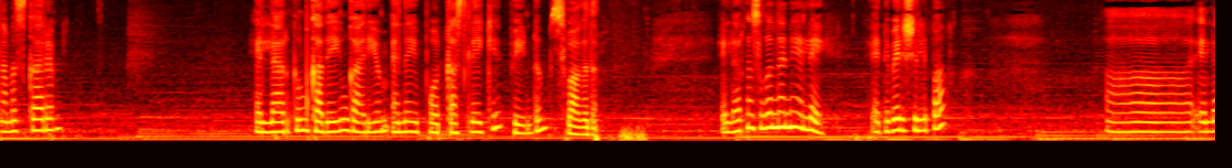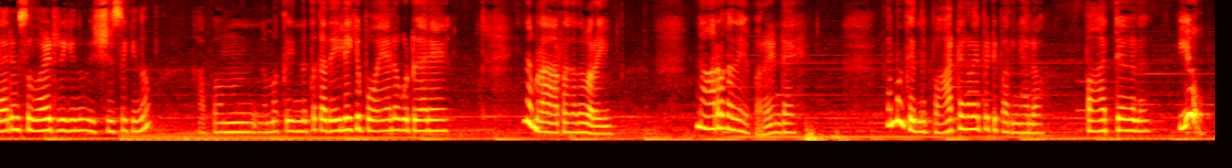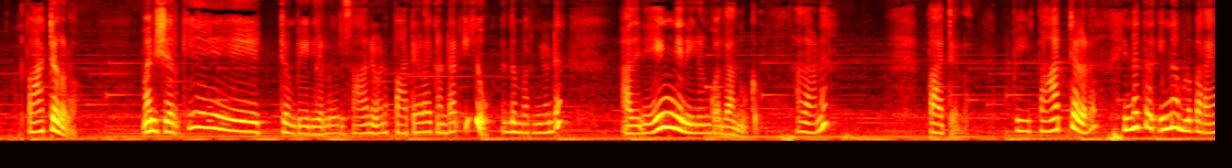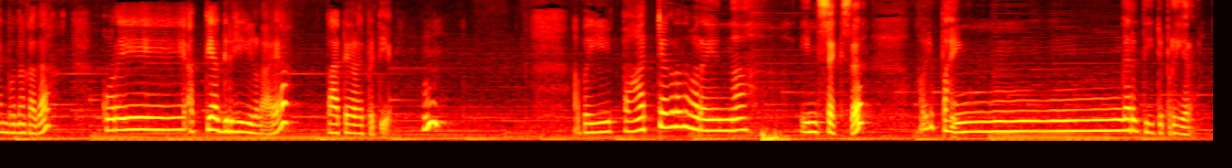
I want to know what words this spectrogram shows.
നമസ്കാരം. എല്ലാവർക്കും കഥയും കാര്യവും എന്ന ഈ പോഡ്കാസ്റ്റിലേക്ക് വീണ്ടും സ്വാഗതം. എല്ലാവർക്കും സുഖം തന്നെയല്ലേ? എന്റെ പേര് ശില്പ. എല്ലാവരും സുഖമായിട്ടിരിക്കുന്നു വിശ്വസിക്കുന്നു. അപ്പം നമുക്ക് ഇന്നത്തെ കഥയിലേക്ക് പോയാലോ കൂട്ടുകാരെ? നമ്മൾ ആരുടെ കഥ പറയും? ഇന്ന് ആരുടെ കഥയെ പറയണ്ടേ? നമുക്കിന്ന് പാറ്റകളെ പറ്റി പറഞ്ഞാലോ? പാറ്റകൾ അയ്യോ പാറ്റകളോ മനുഷ്യർക്ക് ഏറ്റവും പേടിയുള്ള ഒരു സാധനമാണ് പാറ്റകളെ കണ്ടാൽ അയ്യോ എന്നും പറഞ്ഞുകൊണ്ട് അതിനെ എങ്ങനെയും കൊല്ലാൻ നോക്കും. അതാണ് പാറ്റകൾ. അപ്പോൾ ഈ പാറ്റകൾ ഇന്നത്തെ ഇന്ന് നമ്മൾ പറയാൻ പോകുന്ന കഥ കുറേ അത്യാഗ്രഹികളായ പാറ്റകളെ പറ്റിയാണ് അപ്പോൾ ഈ പാറ്റകൾ എന്ന് പറയുന്ന ഇൻസെക്ട്സ് അവർ ഭയങ്കര തീറ്റപ്രിയരാണ്?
